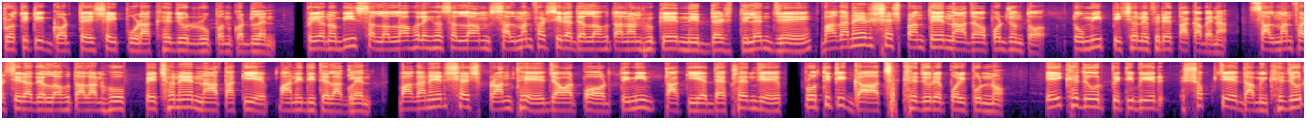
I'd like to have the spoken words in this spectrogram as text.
প্রতিটি গর্তে সেই পোড়া খেজুর রোপণ করলেন। প্রিয় নবী সাল্লাহ আলহিহাসাল্লাম সালমান ফার্সি রাজি আল্লাহ তালাহুকে নির্দেশ দিলেন যে, বাগানের শেষ প্রান্তে না যাওয়া পর্যন্ত তুমি পিছনে ফিরে তাকাবে না। সালমান ফার্সি রাজি আল্লাহ তালাহু পেছনে না তাকিয়ে পানি দিতে লাগলেন। বাগানের শেষ প্রান্তে যাওয়ার পর তিনি তাকিয়ে দেখলেন যে, প্রতিটি গাছ খেজুরে পরিপূর্ণ। এই খেজুর পৃথিবীর সবচেয়ে দামি খেজুর।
